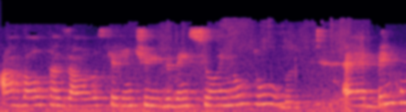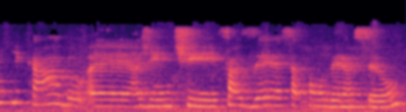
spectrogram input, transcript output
à volta às aulas que a gente vivenciou em outubro. É bem complicado é, a gente fazer essa ponderação,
